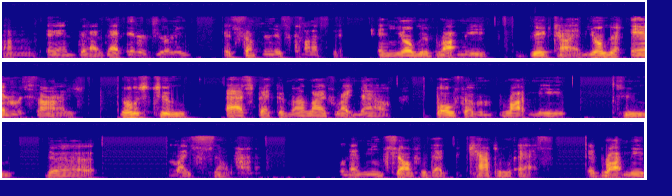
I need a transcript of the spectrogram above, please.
Um, and uh, that inner journey is something that's constant. And yoga brought me big time. Yoga and massage, those two aspects of my life right now, both of them brought me to the myself. When I mean self with that capital S, it brought me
